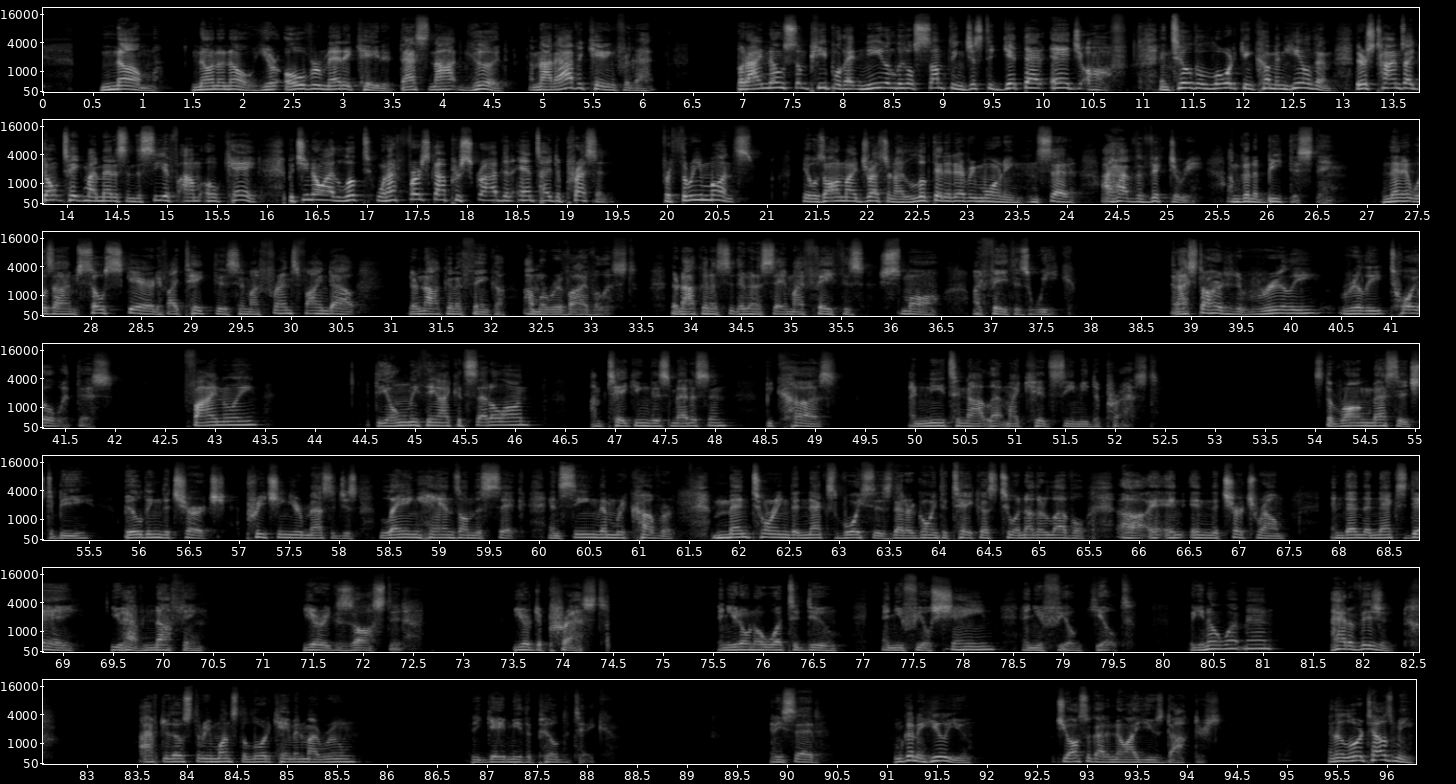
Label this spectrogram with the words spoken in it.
numb. No, no, no. You're over medicated. That's not good. I'm not advocating for that. But I know some people that need a little something just to get that edge off until the Lord can come and heal them. There's times I don't take my medicine to see if I'm okay. But you know, I looked when I first got prescribed an antidepressant for three months. It was on my dresser, and I looked at it every morning and said, I have the victory. I'm going to beat this thing. And then it was, I'm so scared if I take this and my friends find out, they're not going to think I'm a revivalist. They're not going to they're going to say my faith is small, my faith is weak. And I started to really really toil with this. Finally, the only thing I could settle on, I'm taking this medicine because I need to not let my kids see me depressed. It's the wrong message to be building the church, preaching your messages, laying hands on the sick and seeing them recover, mentoring the next voices that are going to take us to another level uh, in, in the church realm. And then the next day, you have nothing. You're exhausted. You're depressed. And you don't know what to do. And you feel shame and you feel guilt. Well, you know what, man? I had a vision. After those three months, the Lord came in my room and he gave me the pill to take. And he said, I'm going to heal you, but you also got to know I use doctors. And the Lord tells me,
